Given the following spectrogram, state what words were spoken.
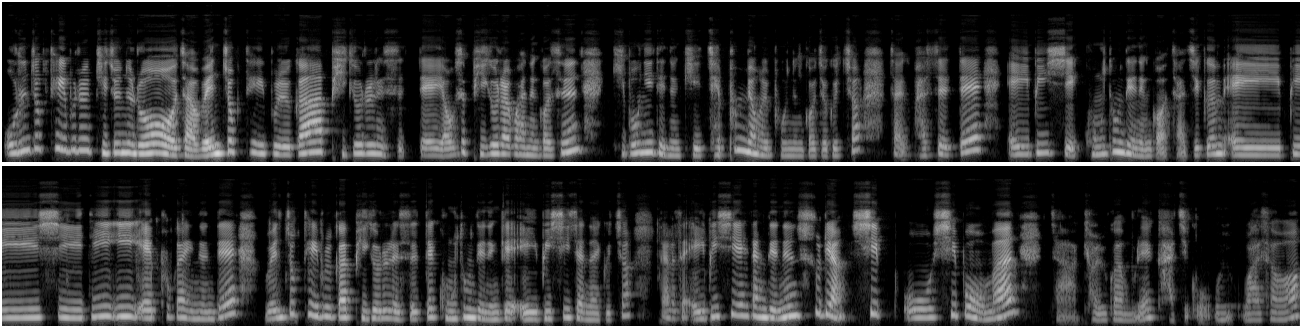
오른쪽 테이블을 기준으로 자, 왼쪽 테이블과 비교를 했을 때 여기서 비교라고 하는 것은 기본이 되는 키, 제품명을 보는 거죠. 그렇죠? 자, 봤을 때 A, B, C 공통되는 거. 자, 지금 A, B, C, D, E, F가 있는데 왼쪽 테이블과 비교를 했을 때 공통되는 게 A, B, C잖아요. 그렇죠? 따라서 A, B, C에 해당되는 수량 10 15, 15만 자 결과물에 가지고 와서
